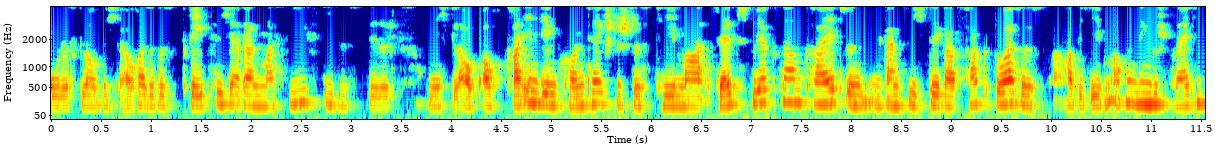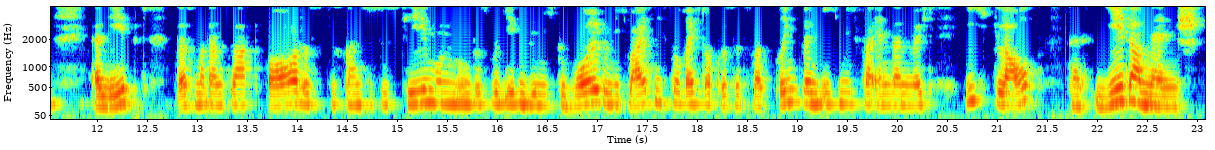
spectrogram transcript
Oh, das glaube ich auch. Also das dreht sich ja dann massiv, dieses Bild. Und ich glaube auch gerade in dem Kontext ist das Thema Selbstwirksamkeit ein, ein ganz wichtiger Faktor. Also das habe ich eben auch in den Gesprächen erlebt, dass man dann sagt, oh, das, das ganze System und, und das wird irgendwie nicht gewollt und ich weiß nicht so recht, ob das jetzt was bringt, wenn ich mich verändern möchte. Ich glaube, dass jeder Mensch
